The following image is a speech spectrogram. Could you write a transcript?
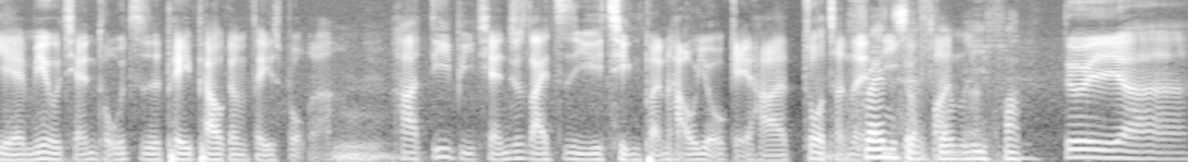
也没有钱投资 PayPal 跟 Facebook 啊。嗯他第一笔钱就是来自于亲朋好友给他做成的第一饭、啊。对呀、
